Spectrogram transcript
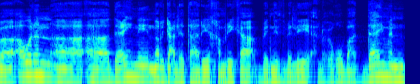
اولا دعيني نرجع لتاريخ أمريكا بالنسبة للعقوبات دائما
